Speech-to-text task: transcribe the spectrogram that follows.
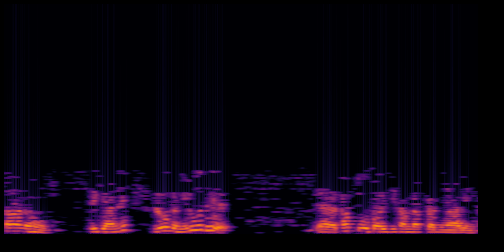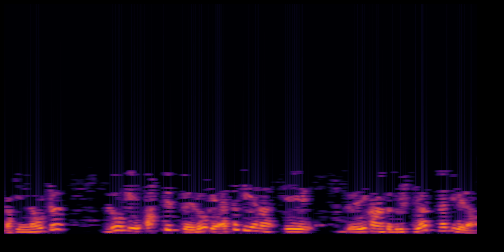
සාන හෝති ඒ කියන්නේ ලෝක නිරෝධය සත්‍ය පරිදි සම්මත ප්‍රඥාවෙන් දකින්නකොට ලෝකේ අස්තිත්වය ලෝකේ ඇත කියන ඒ ඒකාන්ත දෘෂ්ටියක් නැති වෙනවා.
